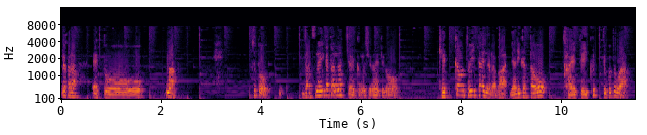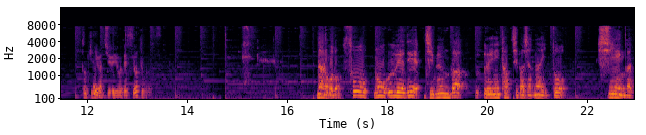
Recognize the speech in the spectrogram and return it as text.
だから、えっと、まあ、ちょっと雑な言い方になっちゃうかもしれないけど、結果を取りたいならば、やり方を変えていくってことが、時には重要ですよってことです。なるほど。その上で自分が上に立場じゃないと支援が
